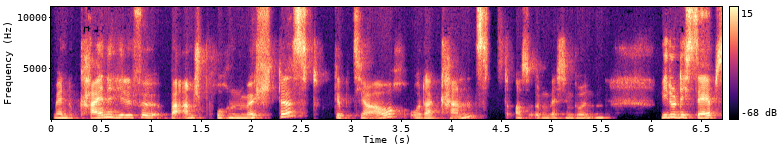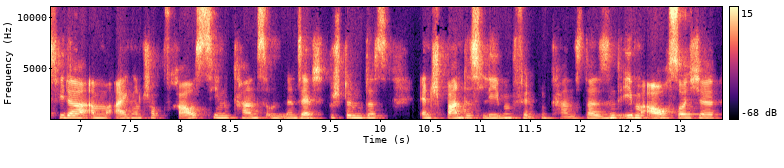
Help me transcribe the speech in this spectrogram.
Wenn du keine Hilfe beanspruchen möchtest, gibt es ja auch, oder kannst aus irgendwelchen Gründen, wie du dich selbst wieder am eigenen Schopf rausziehen kannst und ein selbstbestimmtes, entspanntes Leben finden kannst. Da sind eben auch solche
